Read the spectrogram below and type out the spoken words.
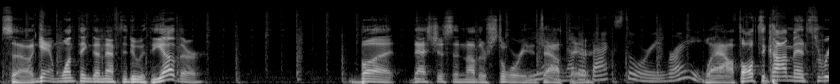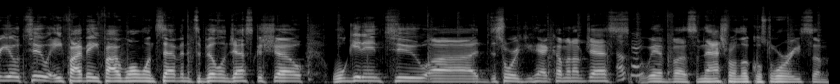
So again, one thing doesn't have to do with the other, but that's just another story that's yeah, out another there. backstory, right? Wow. Thoughts and comments 302 858 5117. It's a Bill and Jessica show. We'll get into uh, the stories you had coming up, Jess. Okay. We have uh, some national and local stories, some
